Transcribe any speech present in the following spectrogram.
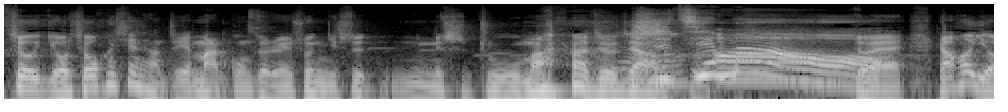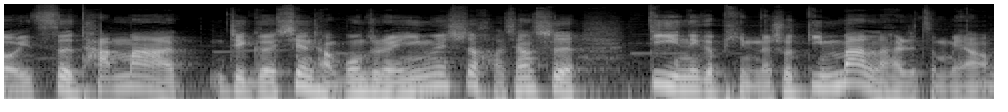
就有时候会现场直接骂工作人员说你是你们是猪吗？就这样子。直接骂哦。，对，然后有一次他骂这个现场工作人员，因为是好像是递那个品的时候递慢了还是怎么样，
